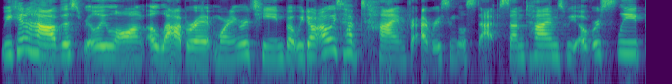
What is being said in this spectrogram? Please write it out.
we can have this really long, elaborate morning routine, but we don't always have time for every single step. Sometimes we oversleep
